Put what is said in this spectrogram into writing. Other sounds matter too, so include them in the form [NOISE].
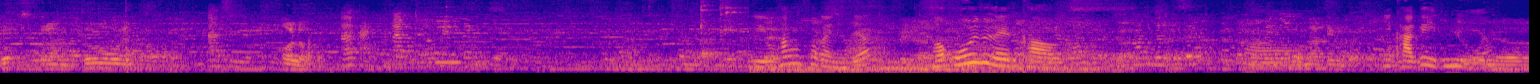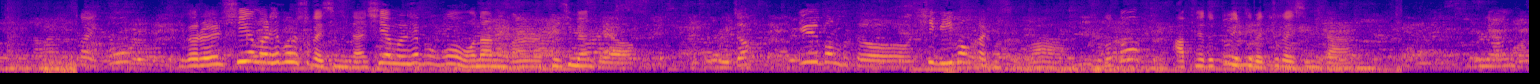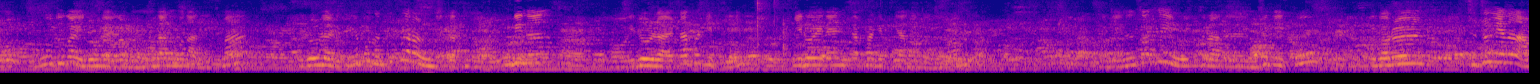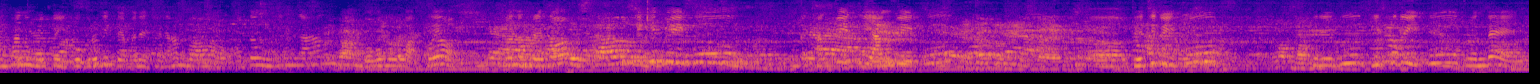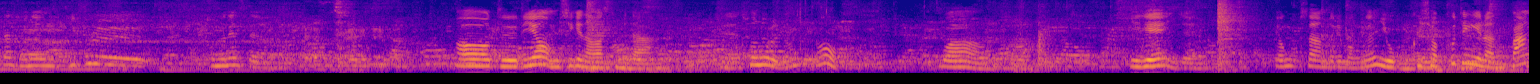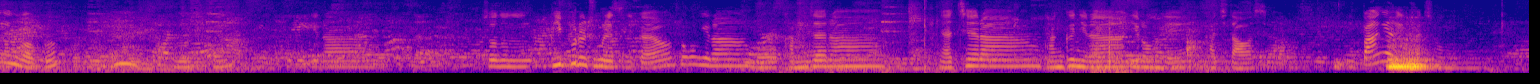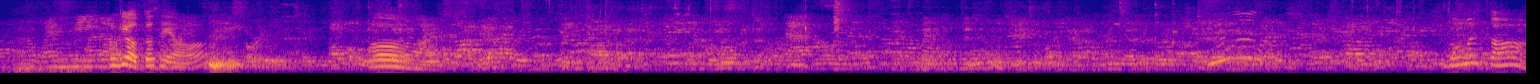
books from two and all of them. 이 황소가 있는데요. 어, Old Red Cows. But 이 가게 이름이에요. 가 있고 이거를 시음을 해볼 수가 있습니다. 시음을 해보고 원하는 걸 주시면 돼요. 보이죠? 1번부터 12번까지 있어요. 와. 그리고 또 앞에도 또 이렇게 맥주가 있습니다. 물론 뭐 모두가 일요일날 먹는다는 건 아니지만 일요일날 이렇게 해보는 특별한 음식 같은 거죠. 우리는 어, 일요일날 짜파게티, 일요일엔 짜파게티 하는 거죠. 여기는 Sunday roast라는 음식이 있고 이거를 주중에는 안 파는 곳도 있고 그렇기 때문에 제가 한번 어떤 음식인가 한번 먹어보러 왔고요. 저는 그래서 치킨도 있고 닭도 있고 양도 있고 어, 돼지도 있고 그리고 beef도 있고 그런데 일단 저는 beef를 주문했어요. 어 드디어 음식이 나왔습니다. 네, 손으로 좀. 어. 와. 이게 이제 영국 사람들이 먹는 Yorkshire pudding이라는 빵인 것 같고. roast. 소고기랑. 저는 비프를 주문했으니까요. 소고기랑 뭐 감자랑 야채랑 당근이랑 이런 게 같이 나왔어요. 이 빵이랑 같이 먹는 거예요. 고기 어떠세요? 어. 음! 너무 맛있다.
